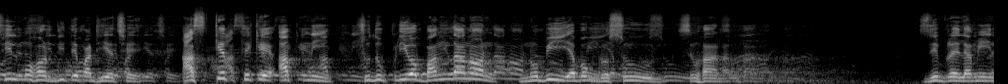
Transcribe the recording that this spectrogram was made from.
সিলমোহর দিতে পাঠিয়েছে। আজকের থেকে আপনি শুধু প্রিয় বান্দা নন, নবী এবং রসুল। সুবহানাল্লাহ। জিব্রাইল আমিন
